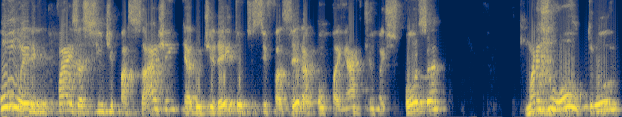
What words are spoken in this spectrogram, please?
Um ele faz assim de passagem, que era o direito de se fazer acompanhar de uma esposa, mas o outro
